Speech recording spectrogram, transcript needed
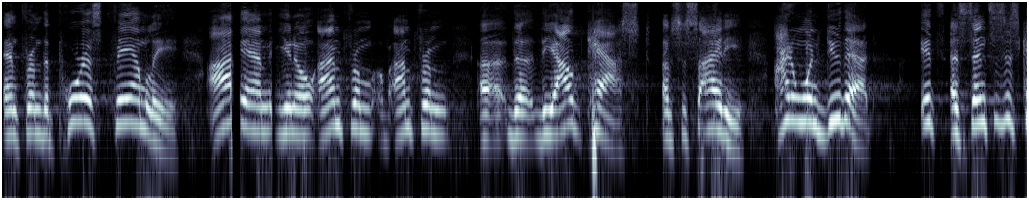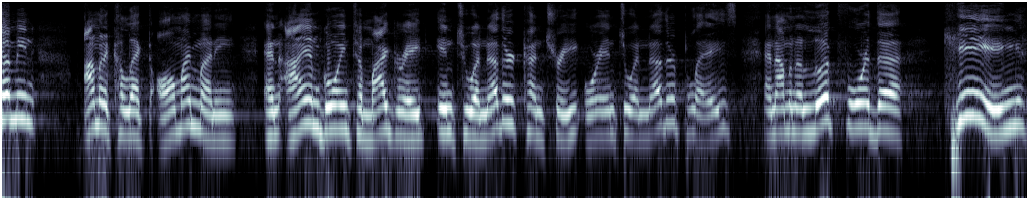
and from the poorest family. I am, you know, I'm from, I'm from uh, the, the outcast of society. I don't want to do that. It's, a census is coming. I'm going to collect all my money and I am going to migrate into another country or into another place and I'm going to look for the king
